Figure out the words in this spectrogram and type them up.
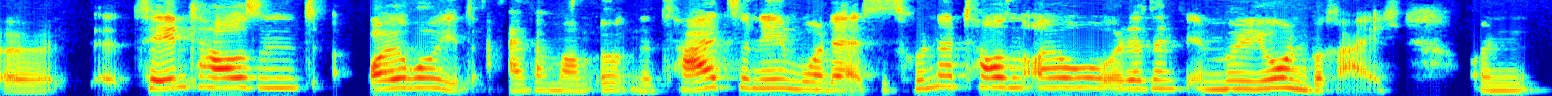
äh, 10.000 Euro, jetzt einfach mal um irgendeine Zahl zu nehmen, oder ist es 100.000 Euro oder sind wir im Millionenbereich? Und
